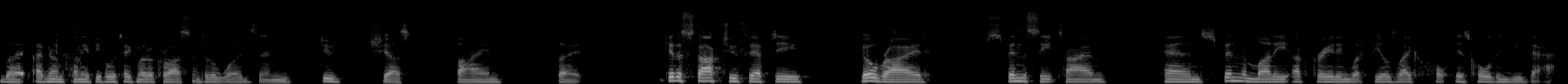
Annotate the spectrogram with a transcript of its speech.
but I've known plenty of people to take motocross into the woods and do just fine. But get a stock 250, go ride, spend the seat time, and spend the money upgrading what feels like ho- is holding you back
